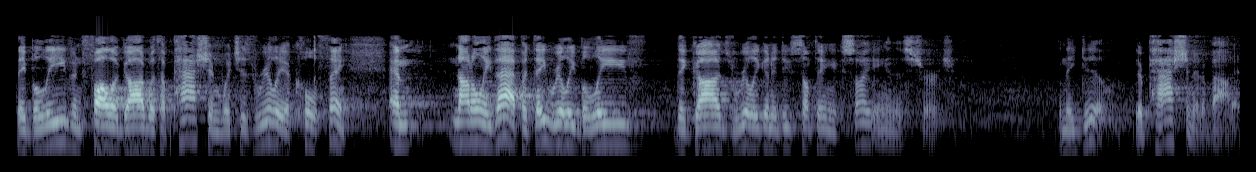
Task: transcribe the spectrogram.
They believe and follow God with a passion, which is really a cool thing. And not only that, but they really believe that God's really going to do something exciting in this church. And they do. They're passionate about it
